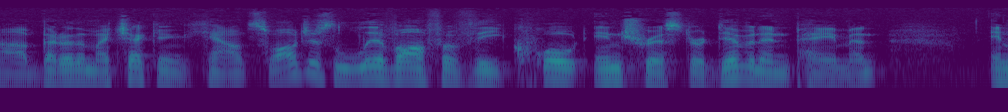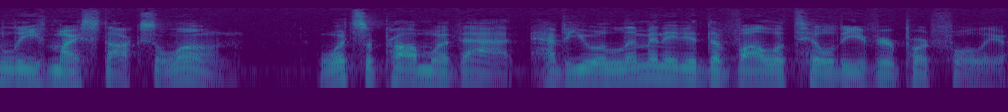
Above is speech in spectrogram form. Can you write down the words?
uh, better than my checking account. So I'll just live off of the quote interest or dividend payment and leave my stocks alone. What's the problem with that? Have you eliminated the volatility of your portfolio?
